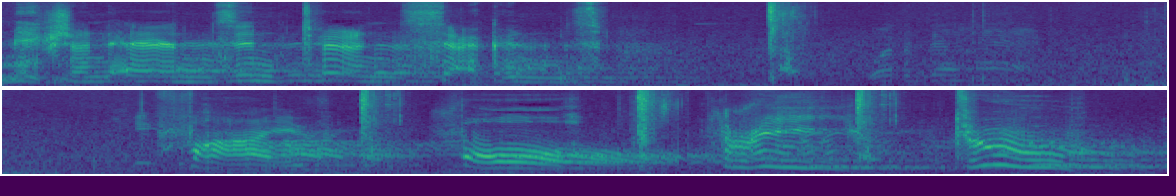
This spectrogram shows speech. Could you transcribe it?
Mission ends in 10 seconds. Five, four, three, two,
